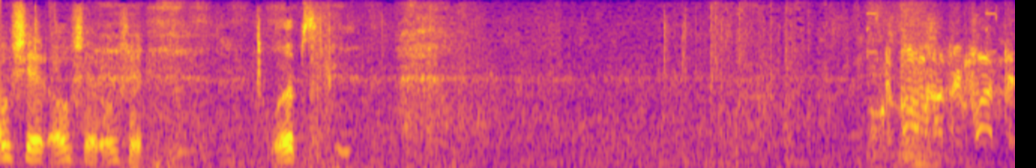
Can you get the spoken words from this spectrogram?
Oh shit, oh shit, oh shit. Whoops. The bomb has been planted.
